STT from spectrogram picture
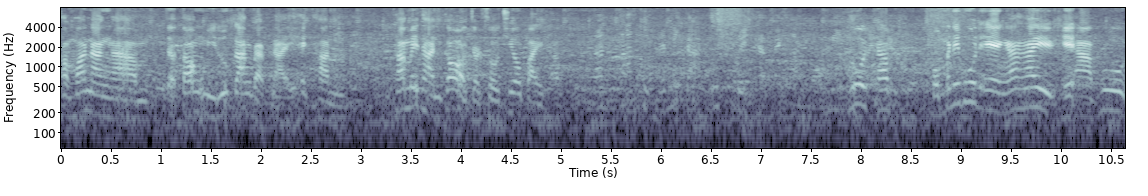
คำว่านางงามจะต้องมีรูปร่างแบบไหนให้ทัน ถ้าไม่ทันก็ออกจากโซเชียลไปครับแล้วล่าสุดได้มีการพูดคุยกันไหมครับมีพูดครับ ผมไม่ได้พูดเองนะให้ AR พูด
